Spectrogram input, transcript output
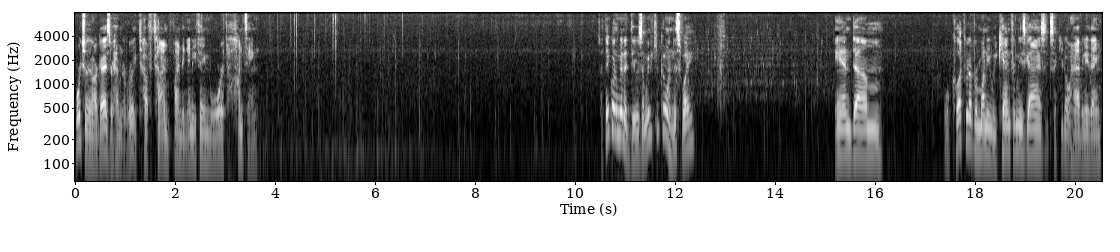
Fortunately, our guys are having a really tough time finding anything worth hunting. I think what I'm going to do is I'm going to keep going this way. And um, we'll collect whatever money we can from these guys. Looks like you don't have anything.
